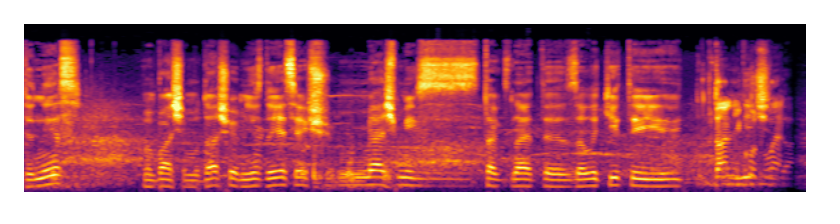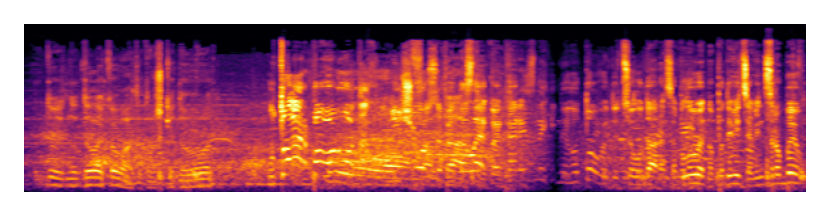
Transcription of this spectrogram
Денис. Ми бачимо, да, що мені здається, якщо м'яч міг так знаєте, залетіти і Дальній ніч- ну, далековато трошки до ворот. Удар по воротах. О, Нічого собі далеко. Яка різниця? Не готовий до цього удару. Це було видно. Подивіться, він зробив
